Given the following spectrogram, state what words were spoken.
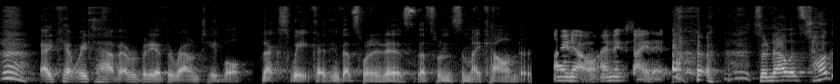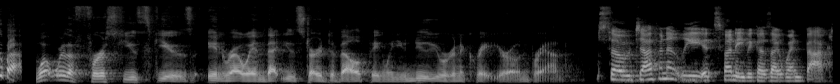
I can't wait to have everybody at the roundtable next week. I think that's when it is. That's when it's in my calendar. I know. I'm excited. so now let's talk about what were the first few SKUs in ROEN that you started developing when you knew you were going to create your own brand? So definitely it's funny because I went back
